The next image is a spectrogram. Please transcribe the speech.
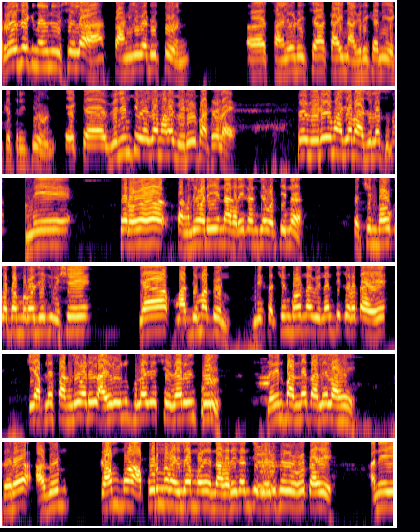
रोज एक नवीन विषयाला सांगलीवाडीतून सांगलीवाडीच्या काही नागरिकांनी एकत्रित येऊन एक विनंती वजा मला व्हिडिओ पाठवला आहे तो व्हिडिओ माझ्या बाजूला तुम्हाला मी सर्व सांगलीवाडी नागरिकांच्या वतीनं सचिन भाऊ कदम रोज एक विषय या माध्यमातून मी सचिन भाऊंना विनंती करत आहे की आपल्या सांगलीवाडील आयुर्वेदिक फुलाच्या शेजारील पूल नवीन बांधण्यात आलेला आहे. खरं अजून काम अपूर्ण राहिल्यामुळे नागरिकांची गैरसोय होत आहे आणि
